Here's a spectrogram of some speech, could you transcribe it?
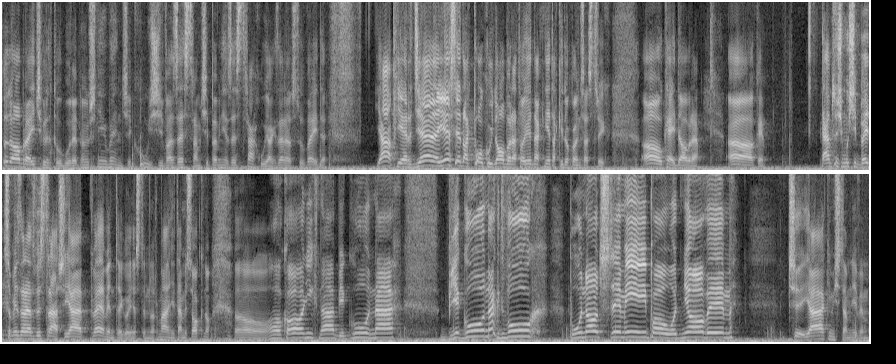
No dobra, idźmy na tą górę, no już niech będzie. Kuźwa, zestram się pewnie ze strachu, jak zaraz tu wejdę. Ja pierdzielę, jest jednak pokój, dobra, to jednak nie taki do końca strych. Okej, dobra. O, Okej. Tam coś musi być, co mnie zaraz wystraszy. Ja pewien tego jestem normalnie. Tam jest okno. O, o konik na biegunach. Biegunach dwóch. Północnym i południowym. Czy jakimś tam, nie wiem.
